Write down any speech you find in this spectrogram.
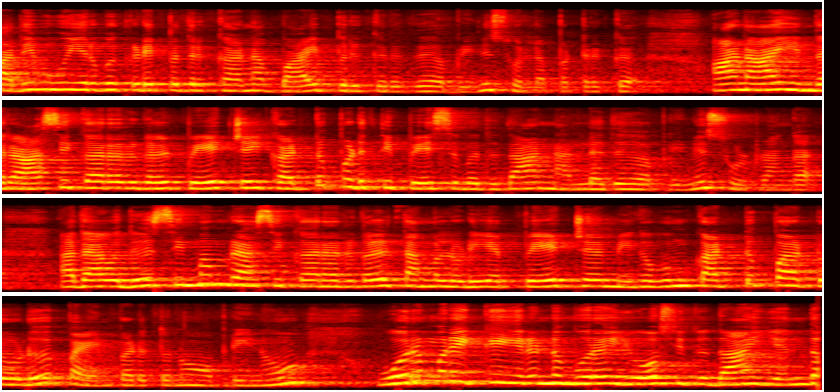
பதவி உயர்வு கிடைப்பதற்கான வாய்ப்பு இருக்கிறது அப்படின்னு சொல்லப்பட்டிருக்கு. ஆனா இந்த ராசிக்காரர்கள் பேச்சை கட்டுப்படுத்தி பேசுவது தான் நல்லது அப்படின்னு சொல்றாங்க. அதாவது சிம்மம் ராசிக்காரர்கள் தங்களுடைய பேச்சை மிகவும் கட்டுப்பாட்டோடு பயன்படுத்தணும் அப்படின்னும் ஒரு முறைக்கு இரண்டு முறை யோசித்து தான் எந்த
